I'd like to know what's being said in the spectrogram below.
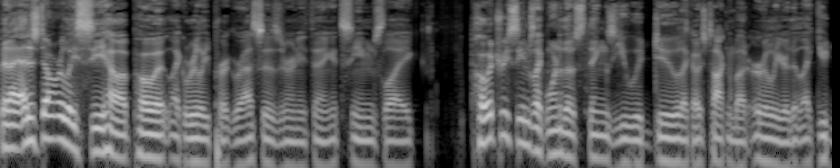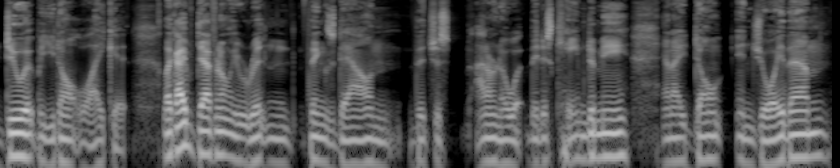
but I, I just don't really see how a poet like really progresses or anything. It seems like poetry seems like one of those things you would do like i was talking about earlier that like you do it but you don't like it like i've definitely written things down that just i don't know what they just came to me and i don't enjoy them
